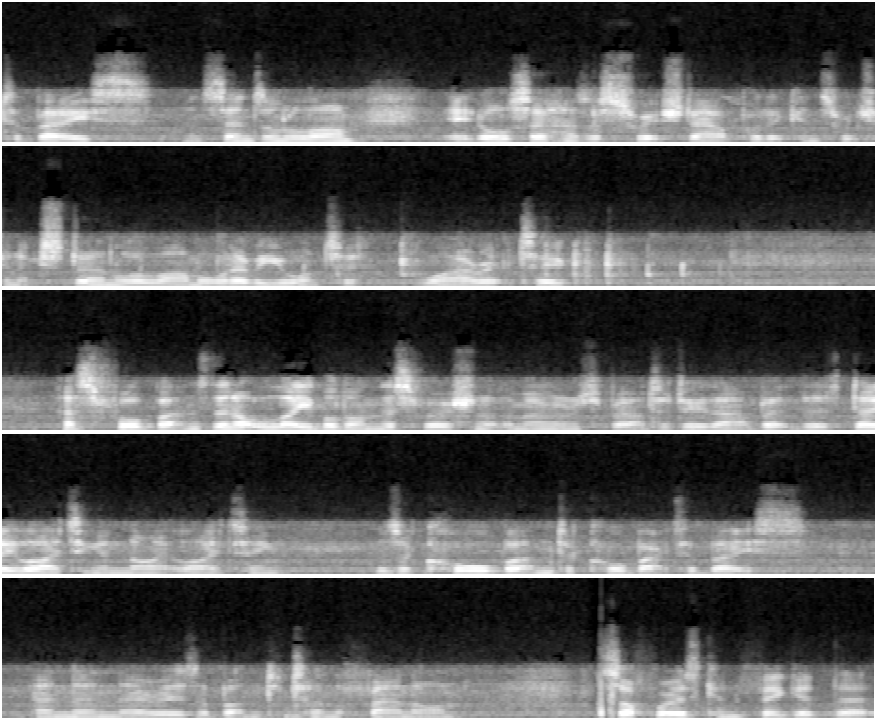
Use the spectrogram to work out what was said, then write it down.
to base and sends an alarm. It also has a switched output, it can switch an external alarm or whatever you want to wire it to has four buttons. They're not labelled on this version at the moment, I'm just about to do that, but there's day lighting and night lighting. There's a call button to call back to base, and then there is a button to turn the fan on. The software is configured that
